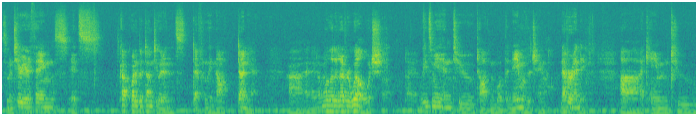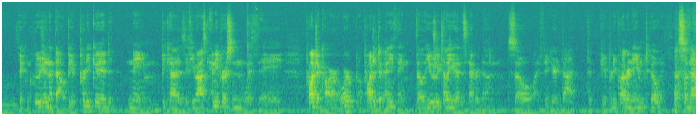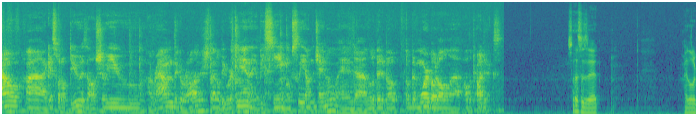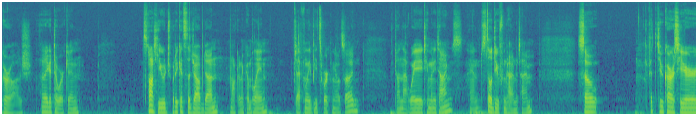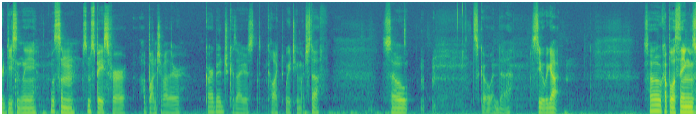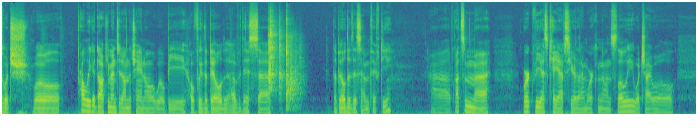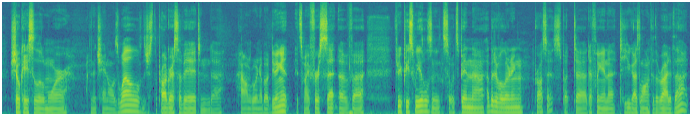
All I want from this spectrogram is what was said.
some interior things. It's got quite a bit done to it and it's definitely not done yet. Uh, and I don't know that it ever will, which leads me into talking about the name of the channel, Never Ending. Uh, I came to the conclusion that that would be a pretty good name because if you ask any person with a project car or a project of anything, they'll usually tell you that it's never done. So I figured that that'd be a pretty clever name to go with. So now uh, I guess what I'll do is I'll show you around the garage that I'll be working in that you'll be seeing mostly on the channel and uh, a little bit about a little bit more about all uh, all the projects. So this is it. My little garage that I get to work in. It's not huge, but it gets the job done. I'm not going to complain. Definitely beats working outside. I've done that way too many times, and still do from time to time. So, fit the two cars here decently, with some, some space for a bunch of other garbage, because I just collect way too much stuff. So, let's go and uh, see what we got. So, a couple of things which will probably get documented on the channel will be hopefully the build of this uh, the build of this M50. Uh, I've got some uh, work VSKFs here that I'm working on slowly, which I will showcase a little more in the channel as well, just the progress of it and uh, how I'm going about doing it. It's my first set of uh, three-piece wheels, and so it's been uh, a bit of a learning process, but definitely gonna take you guys along for the ride of that.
